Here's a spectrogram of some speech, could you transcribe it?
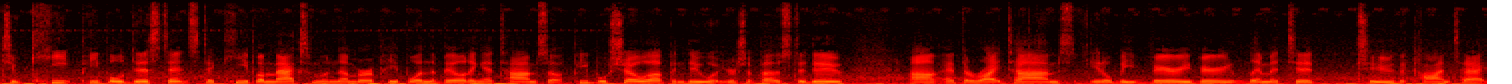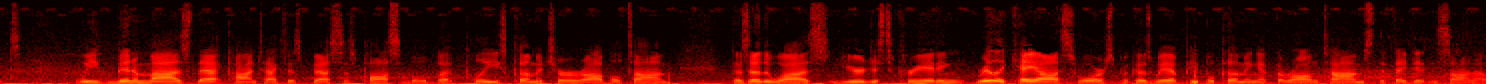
to keep people distance, to keep a maximum number of people in the building at times so if people show up and do what you're supposed to do um, at the right times it'll be very very limited to the contact we've minimized that contact as best as possible but please come at your arrival time because otherwise you're just creating really chaos for us because we have people coming at the wrong times that they didn't sign up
